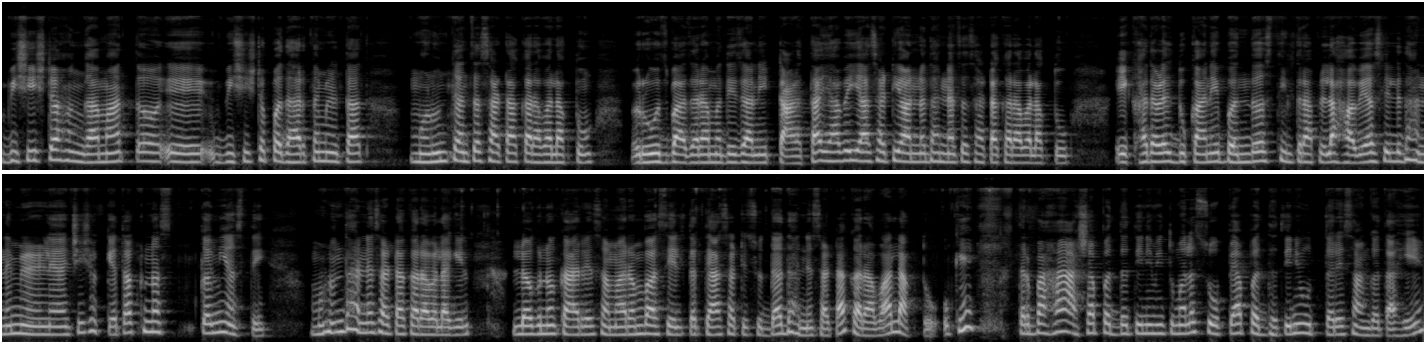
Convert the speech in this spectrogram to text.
विशिष्ट हंगामात ए, विशिष्ट पदार्थ मिळतात म्हणून त्यांचा साठा करावा लागतो. रोज बाजारामध्ये जाणे टाळता यावे यासाठी अन्नधान्याचा साठा करावा लागतो. एखाद्या वेळेस दुकाने बंद असतील तर आपल्याला हवे असलेले धान्य मिळण्याची शक्यता नस कमी असते. म्हणून धान्य साठा करावा लागेल. लग्न कार्य समारंभ असेल तर त्यासाठी सुद्धा धान्य साठा करावा लागतो. ओके? तर पहा अशा पद्धतीने मी तुम्हाला सोप्या पद्धतीने उत्तरे सांगत आहे.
